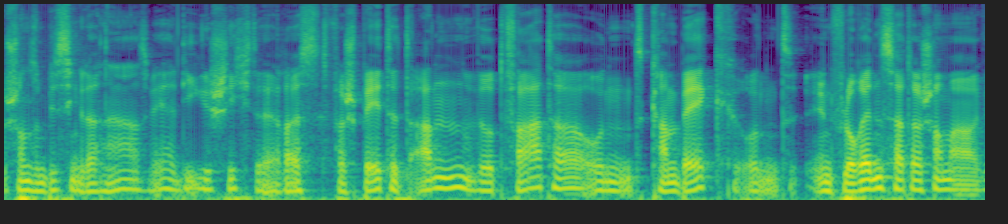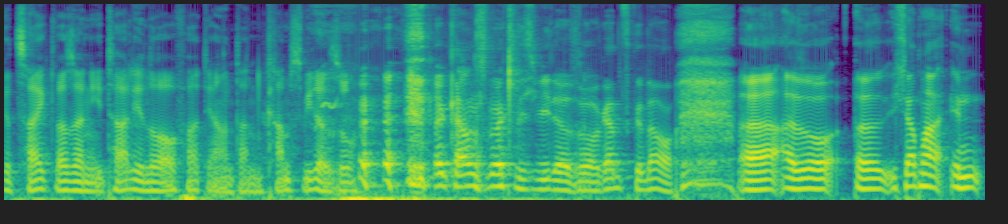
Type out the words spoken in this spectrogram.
schon so ein bisschen gedacht, na, das wäre ja die Geschichte. Er reist verspätet an, wird Vater und come back. Und in Florenz hat er schon mal gezeigt, was er in Italien drauf hat. Ja, und dann kam es wieder so. dann kam es wirklich wieder so, ganz genau. Äh, also, äh, ich sag mal, in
